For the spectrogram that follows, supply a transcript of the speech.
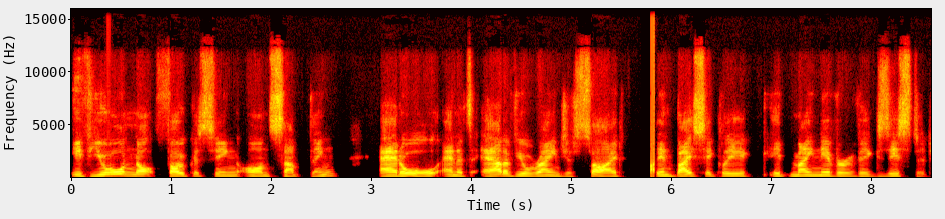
if you're not focusing on something at all and it's out of your range of sight, then basically it, may never have existed.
